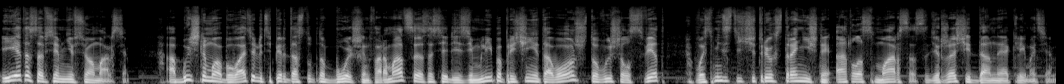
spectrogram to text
И это совсем не все о Марсе. Обычному обывателю теперь доступна больше информации о соседе Земли по причине того, что вышел в свет 84-страничный атлас Марса, содержащий данные о климате.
